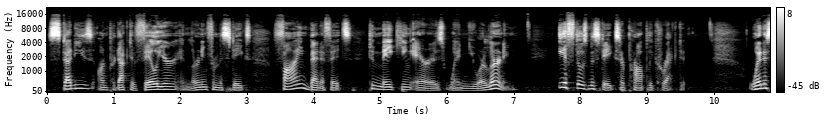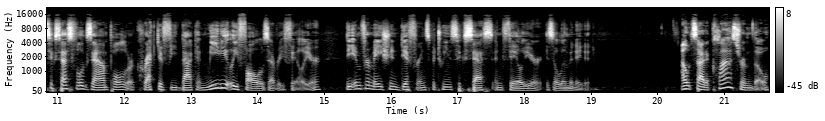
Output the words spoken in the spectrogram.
Studies on productive failure and learning from mistakes find benefits to making errors when you are learning, if those mistakes are promptly corrected. When a successful example or corrective feedback immediately follows every failure, the information difference between success and failure is eliminated. Outside a classroom, though,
